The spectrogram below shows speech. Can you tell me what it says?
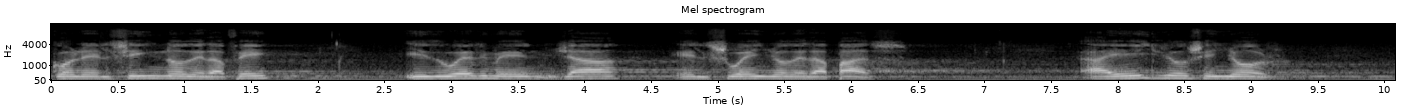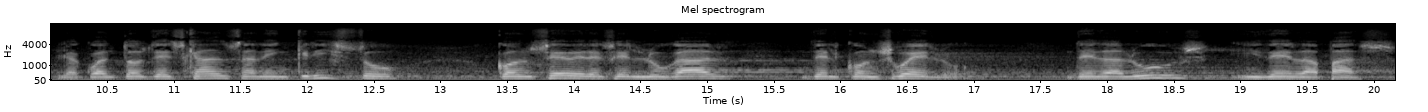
con el signo de la fe y duermen ya el sueño de la paz. A ellos, Señor, y a cuantos descansan en Cristo, concédeles el lugar del consuelo, de la luz y de la paz.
